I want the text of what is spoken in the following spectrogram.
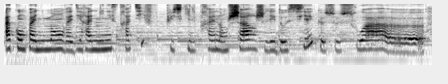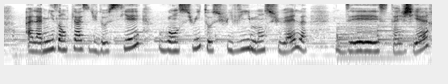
accompagnement, on va dire, administratif, puisqu'ils prennent en charge les dossiers, que ce soit à la mise en place du dossier ou ensuite au suivi mensuel des stagiaires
